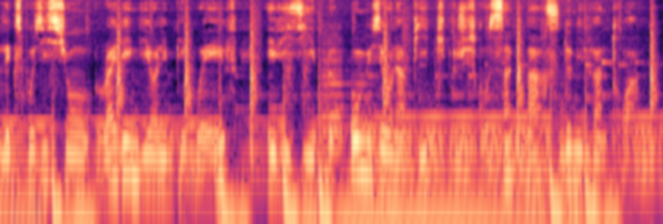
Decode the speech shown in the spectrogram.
l'exposition Riding the Olympic Wave est visible au Musée olympique jusqu'au 5 mars 2023.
